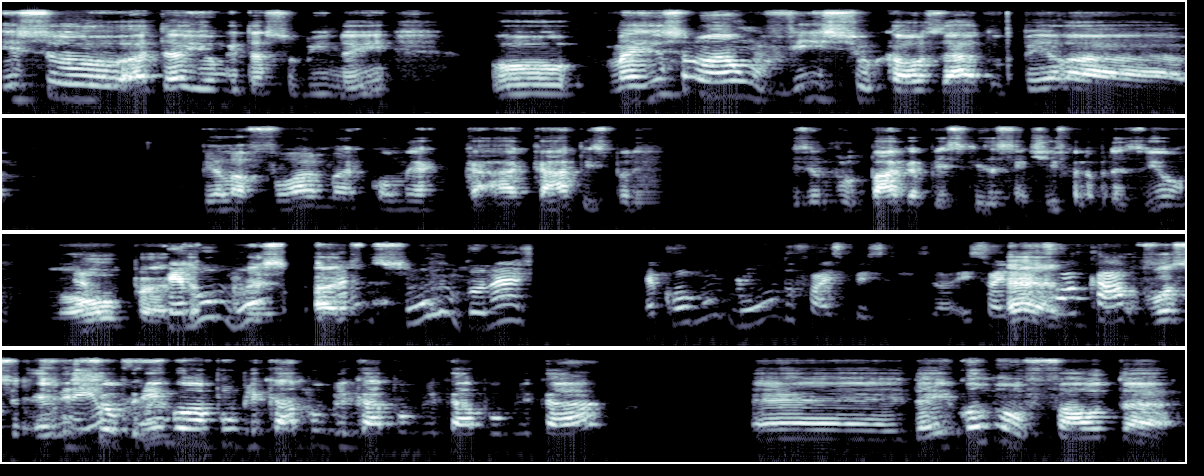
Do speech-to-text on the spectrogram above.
isso até o Jung está subindo aí. O, mas isso não é um vício causado pela, pela forma como é a CAPES, por exemplo, paga pesquisa científica no Brasil? É, ou pelo mundo, é mundo, né? É como o mundo faz pesquisa. Isso aí é, não é só a CAPES. Você, eles te obrigam a publicar, publicar, publicar, publicar. É, daí, como falta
